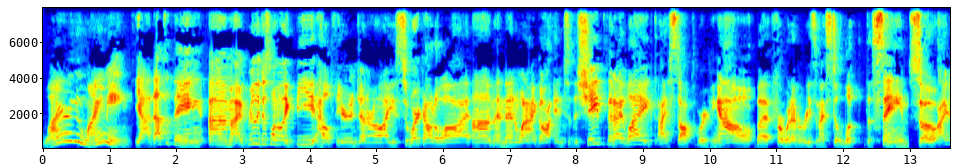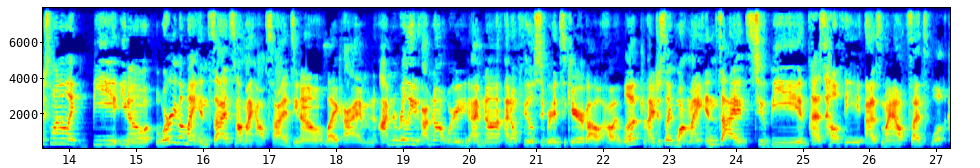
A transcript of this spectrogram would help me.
Why are you whining? Yeah, that's a thing. Um, I really just want to like be healthier in general. I used to work out a lot. Um, and then when I got into the shape that I liked, I stopped working out. But for whatever reason, I still look the same. So I just want to like be, you know, worry about my insides, not my outsides, you know? Like I'm, I'm really, I'm not worried. I'm not, I don't feel super insecure about how I look. I just like want my insides to be as healthy as my outsides look.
